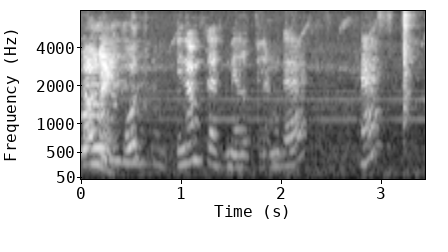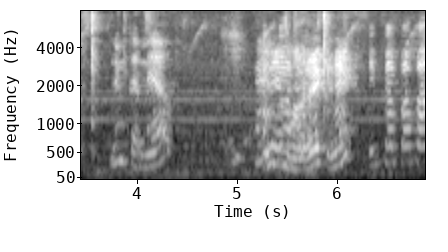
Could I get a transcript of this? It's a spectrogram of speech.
Dami. Inom ka milk lang ga? Ha? Inom ka milk? Ini mo, Rek, ini. Tingnan pa pa.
